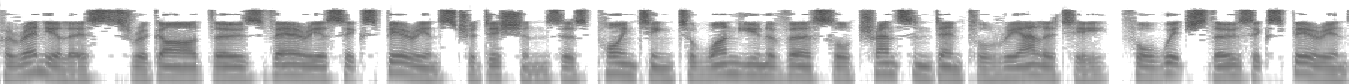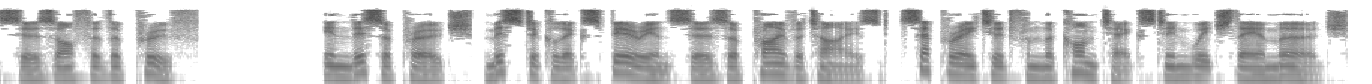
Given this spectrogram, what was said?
Perennialists regard those various experience traditions as pointing to one universal transcendental reality, for which those experiences offer the proof. In this approach, mystical experiences are privatized, separated from the context in which they emerge.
